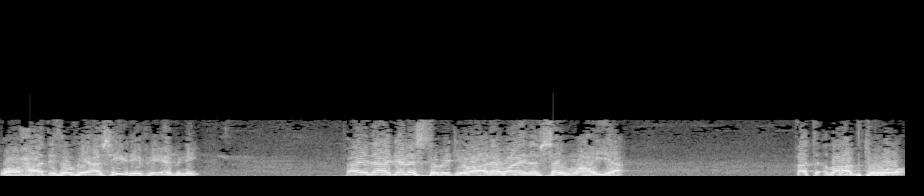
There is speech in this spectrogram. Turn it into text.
وأحادث في أسيري في ابني. فإذا جلست بجواره وإذا السيف مهيأ قد ضربته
